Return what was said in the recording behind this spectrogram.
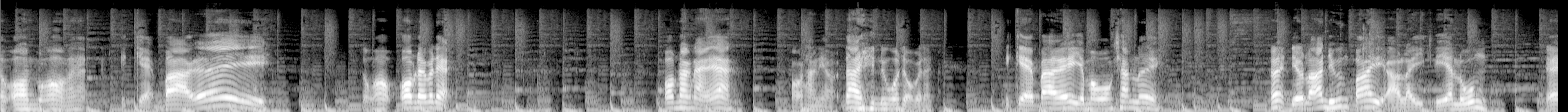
ต้องอ้อมต้องอ้อมนะฮะไอ้แกะบ้าเอ้ยต้องอ้อมอ้อมได้ปะเนี่ยอ้อมทางไหนอะออกทางเนี้ยได้นึกว่าจะออกไปไหนไอ้แกะบ้าเอ้ยอย่ามามองฉันเลย เฮ้ยเดี๋ยวร้านอย่าเพิ่งไปอะไรอีกเนี่ยลุงเดี๋ยว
